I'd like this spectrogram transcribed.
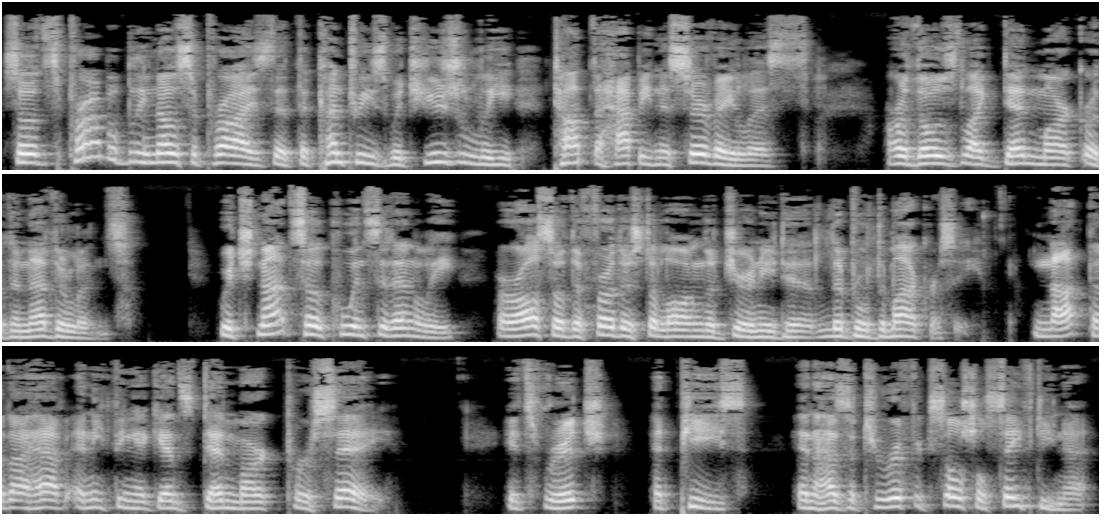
So it's probably no surprise that the countries which usually top the happiness survey lists are those like Denmark or the Netherlands, which not so coincidentally are also the furthest along the journey to liberal democracy. Not that I have anything against Denmark per se. It's rich, at peace, and has a terrific social safety net.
